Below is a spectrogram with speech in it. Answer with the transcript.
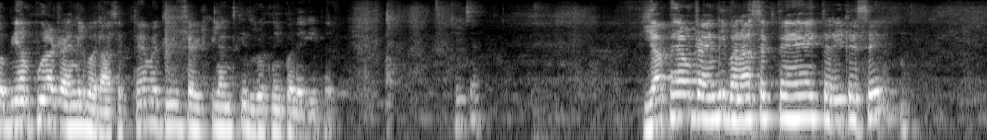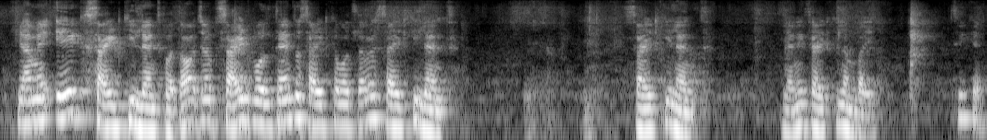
तो अभी हम पूरा ट्रायंगल बना सकते हैं, हमें तीन साइड की लेंथ की ज़रूरत नहीं पड़ेगी फिर। ठीक है? या फिर हम ट्रायंगल बना सकते हैं एक तरीके से कि हमें एक साइड की लेंथ पता हो जब साइड बोलते हैं तो साइड का मतलब है साइड की लेंथ साइड की लेंथ यानी साइड की लंबाई। ठीक है?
